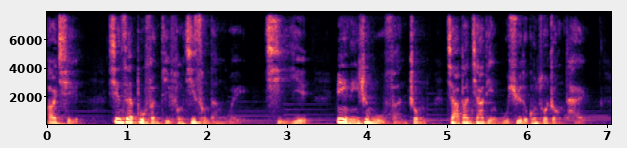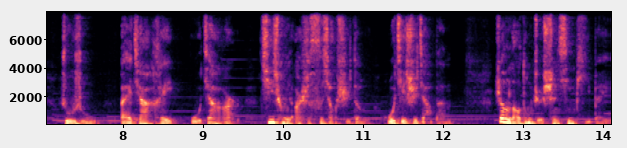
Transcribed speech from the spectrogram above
而且，现在部分地方基层单位、企业面临任务繁重、加班加点无序的工作状态，诸如白加黑、五加二。七乘以二十四小时等无节制加班，让劳动者身心疲惫，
